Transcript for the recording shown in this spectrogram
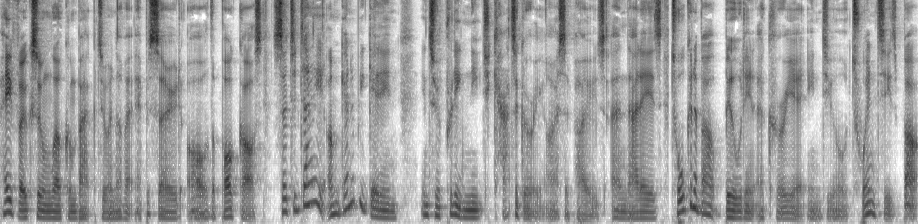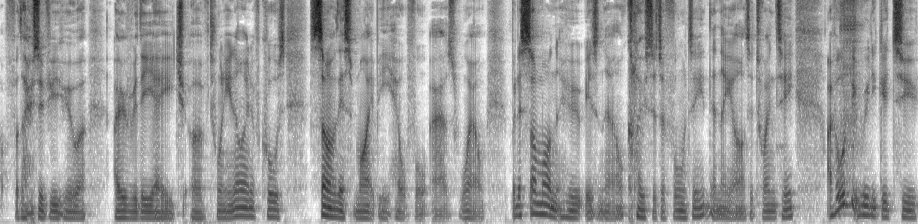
Hey, folks, and welcome back to another episode of the podcast. So, today I'm going to be getting into a pretty niche category, I suppose, and that is talking about building a career into your 20s. But for those of you who are over the age of 29, of course, some of this might be helpful as well. But as someone who is now closer to 40 than they are to 20, I thought it'd be really good to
